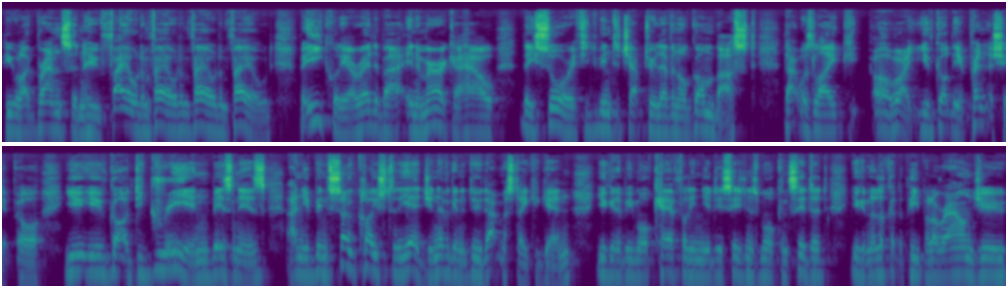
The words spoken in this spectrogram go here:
people like Branson who failed and failed and failed and failed. But equally, I read about in America how they saw if you'd been to chapter 11 or gone bust, that was like, oh, right, you've got the apprenticeship or you, you've got a degree in business and you've been so close to the edge. You're never going to do that mistake again. You're going to be more careful in your decisions, more considered. You're going to look at the people around you.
